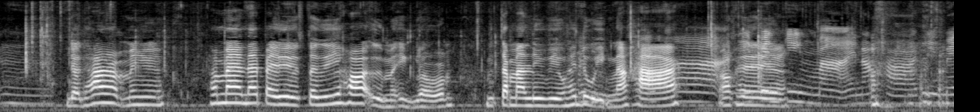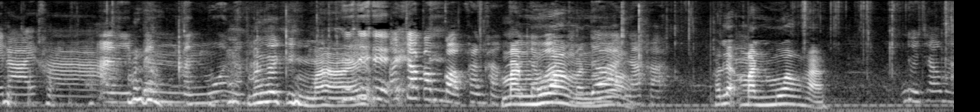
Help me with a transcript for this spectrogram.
อืม เดี๋ยวถ้ามีถ้าแม่ได้ไปซื้อยี่ห้ออื่นมาอีกเดี๋ยวจะมารีวิวให้ดูอีกนะคะ โอเคนนี้เป็นกิ่งไม้นะคะกินไม่ได้ค่ะ อันนี้เป็นมันม่วงนะคะไม่ใช่กิ่งไม้ก็จะกรอบๆขังๆมันม่วงแต่ากิมันม่วงได้นะคะเขาเรียกมันม่วงค่ะหนูชอบมัน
